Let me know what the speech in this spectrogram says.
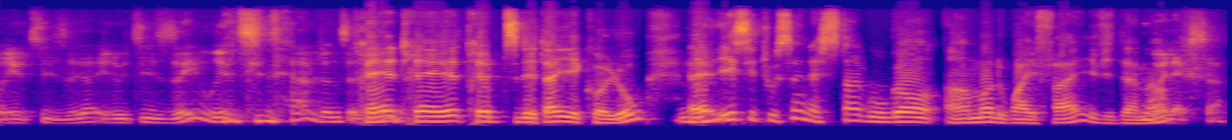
réutilisé, réutilisé ou réutilisable, je ne sais Très, pas. très, très petit détail écolo. Mhm. Euh, et c'est tout ça un assistant Google en mode Wi-Fi, évidemment. Ou Alexa.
